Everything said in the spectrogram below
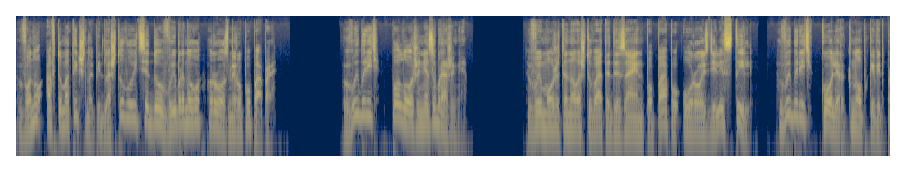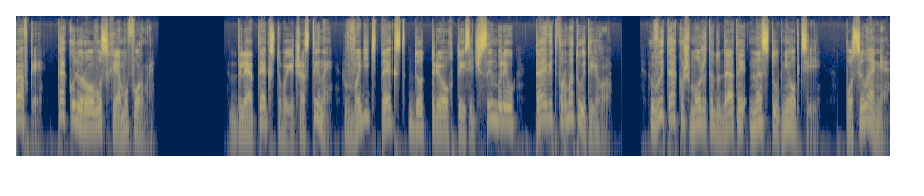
Воно автоматично підлаштовується до вибраного розміру попапа. Виберіть положення зображення. Ви можете налаштувати дизайн попапу у розділі Стиль. Виберіть колір кнопки відправки та кольорову схему форми. Для текстової частини введіть текст до 3000 символів та відформатуйте його. Ви також можете додати наступні опції: посилання,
